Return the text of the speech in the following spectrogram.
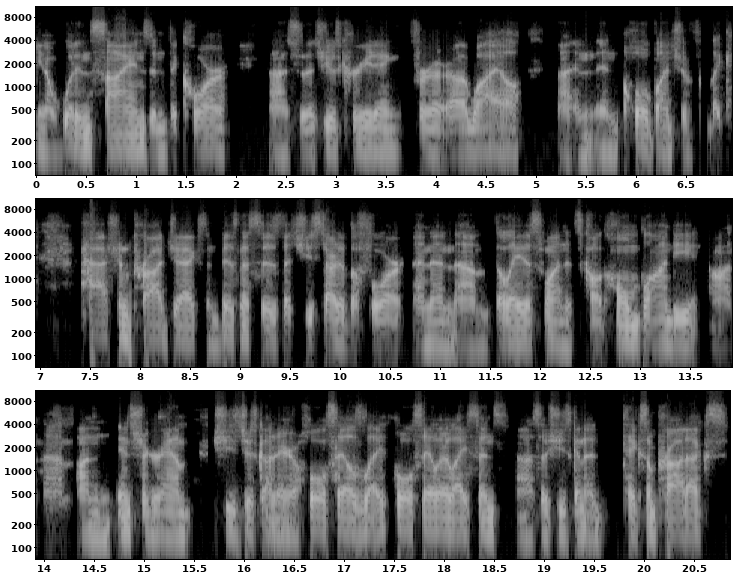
you know wooden signs and decor, uh, so that she was creating for a while and, and, a whole bunch of like passion projects and businesses that she started before. And then um, the latest one, it's called Home Blondie on um, on Instagram. She's just got her wholesale li- wholesaler license, uh, so she's going to take some products.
